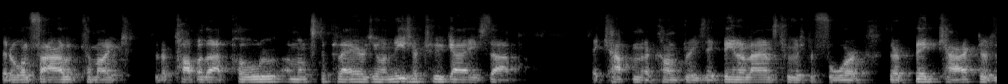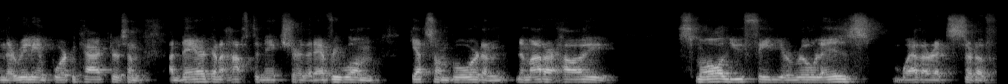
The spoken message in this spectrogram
that Owen Farrell had come out sort of top of that poll amongst the players. You know, and these are two guys that they captain their countries. They've been on Lions tours before. They're big characters and they're really important characters, and and they are going to have to make sure that everyone gets on board. And no matter how small you feel your role is, whether it's sort of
